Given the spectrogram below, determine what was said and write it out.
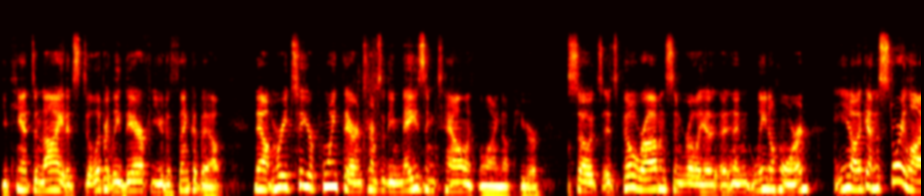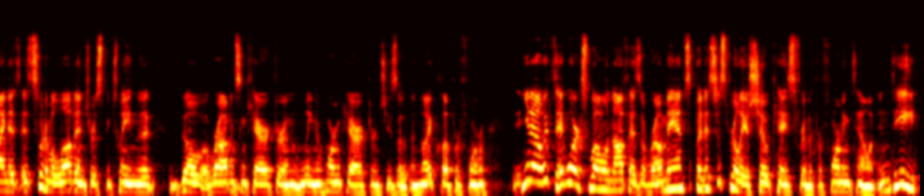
You can't deny it. It's deliberately there for you to think about. Now, Marie, to your point there, in terms of the amazing talent lineup here, so it's it's Bill Robinson really uh, and Lena Horne. You know, again, the storyline is it's sort of a love interest between the Bill Robinson character and Lena Horne character, and she's a, a nightclub performer you know, it, it works well enough as a romance, but it's just really a showcase for the performing talent. Indeed,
